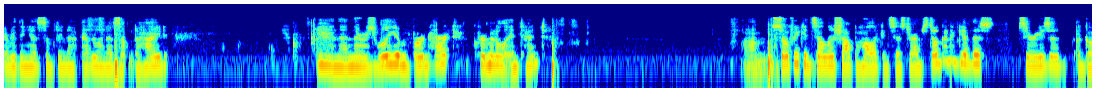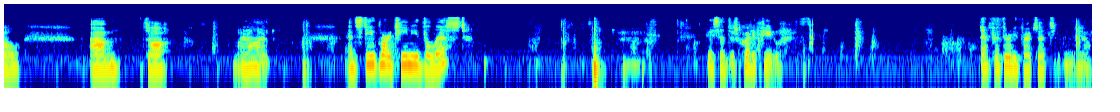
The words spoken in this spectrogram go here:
everything has something to, everyone has something to hide. And then there's William Bernhardt, Criminal Intent. Um, Sophie Kinsella, Shopaholic and Sister. I'm still going to give this series a, a. Um, so why not? And Steve Martini, The List. Like I said, there's quite a few. And for 35 cents, you know.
